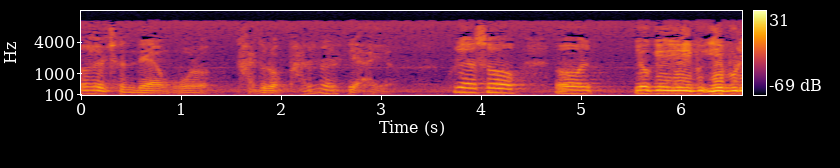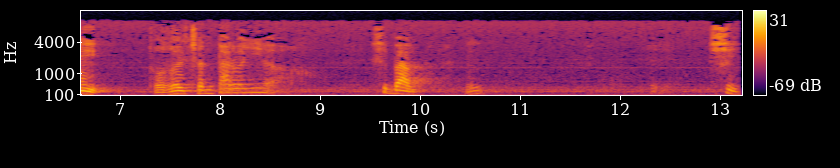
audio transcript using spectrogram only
도설천 대응으로 가도록 발언을 해야 해요. 그래서, 어, 여기에 예불, 예불이 도설천 발언이요. 응? 시,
